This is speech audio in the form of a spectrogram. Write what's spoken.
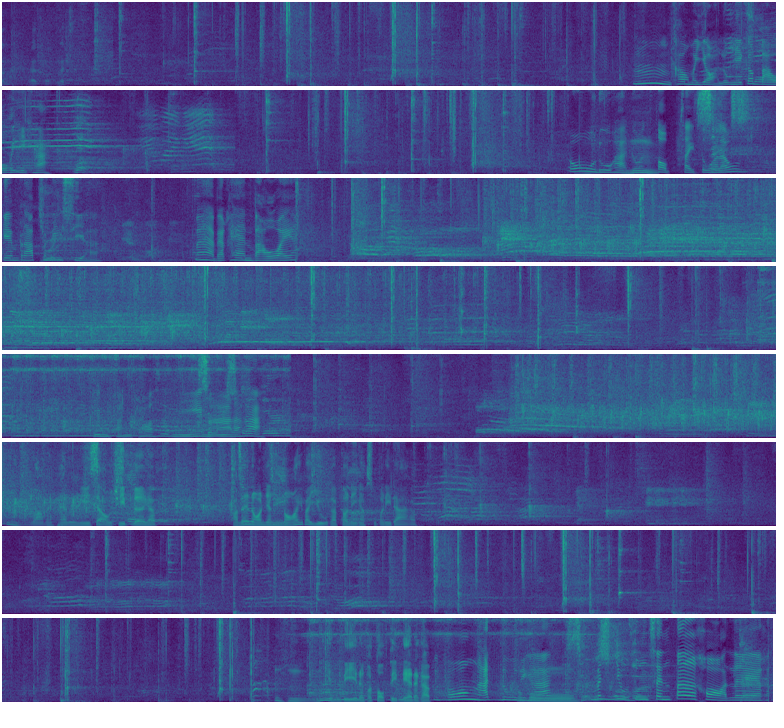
Pardon? Red outlet? อืม เข้ามาหยอดลูกนี้ก็เบาไปอีกค่ะ One. โอ้ ดูค่ะ โดนอืมตบใส่ตัวแล้วเกมรับวันนี้เสียแม่แบ็คแฮนด์เบาไว้ ขึ้นฟันคอสลูกนี้มาแล้วค่ะ วางไม่แพ้ลูกนี้จะเอาชิดเลยครับความแน่นอนยังน้อยไปอยู่ครับตอนนี้ครับสุปนิดาครับ อื้อหืออย่างดีนะเขาตบติดเน็ตนะครับเพราะว่างัดดูสิโอ้โหคะมันอยู่ตรง center court เลยอะค่ะ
